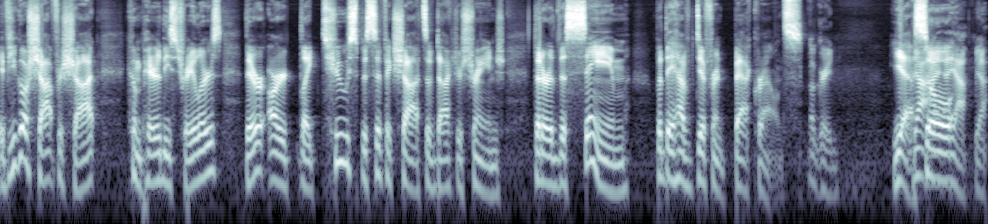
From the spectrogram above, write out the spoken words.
if you go shot for shot, compare these trailers, there are like two specific shots of Doctor Strange that are the same, but they have different backgrounds. Agreed. Yeah, Yeah, so I- I- yeah, yeah.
